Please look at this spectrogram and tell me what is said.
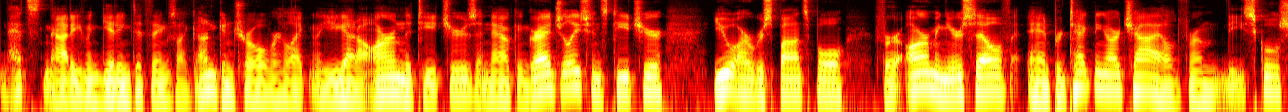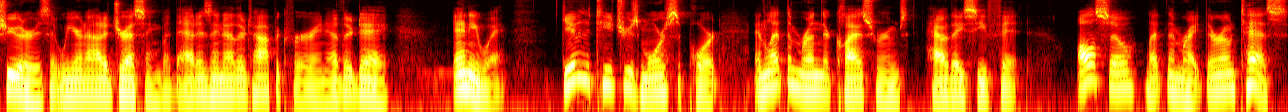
that's not even getting to things like gun control, where like you got to arm the teachers, and now congratulations, teacher, you are responsible for arming yourself and protecting our child from the school shooters that we are not addressing, but that is another topic for another day. Anyway, give the teachers more support and let them run their classrooms how they see fit. Also, let them write their own tests,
